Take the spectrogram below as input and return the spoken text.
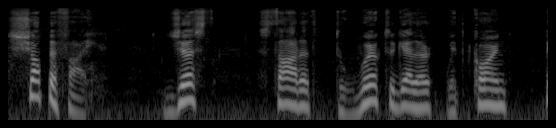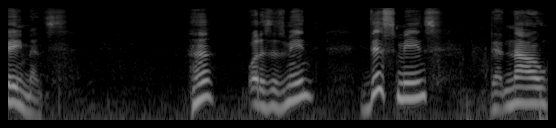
Shopify just started to work together with coin payments. Huh? What does this mean? This means that now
